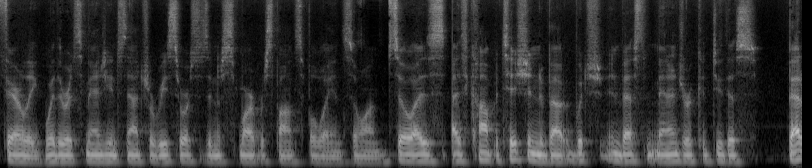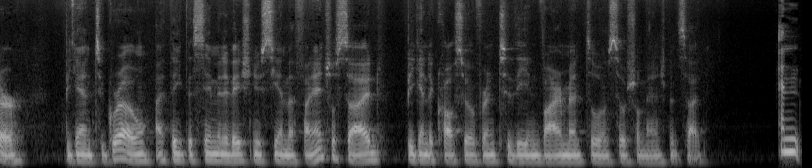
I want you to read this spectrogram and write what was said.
fairly, whether it's managing its natural resources in a smart, responsible way, and so on. So as as competition about which investment manager could do this better began to grow, I think the same innovation you see on the financial side began to cross over into the environmental and social management side. And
